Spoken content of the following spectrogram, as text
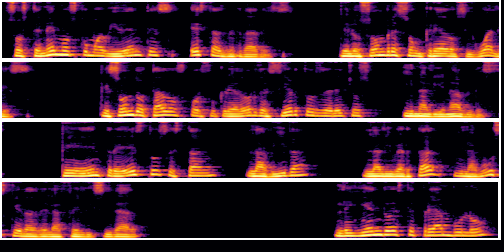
Sostenemos como evidentes estas verdades, que los hombres son creados iguales, que son dotados por su Creador de ciertos derechos inalienables, que entre estos están la vida, la libertad y la búsqueda de la felicidad. Leyendo este preámbulo,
